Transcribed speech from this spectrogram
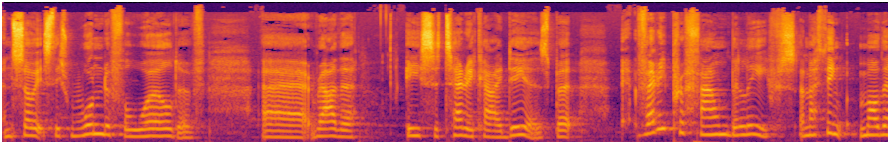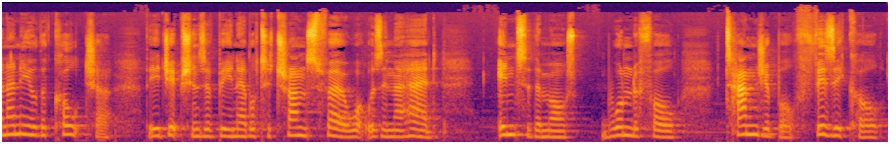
and so it's this wonderful world of uh, rather esoteric ideas, but very profound beliefs. And I think more than any other culture, the Egyptians have been able to transfer what was in their head into the most wonderful, tangible, physical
